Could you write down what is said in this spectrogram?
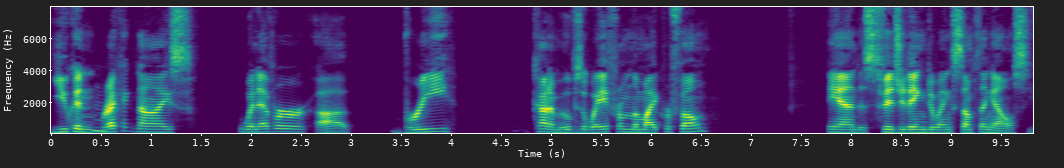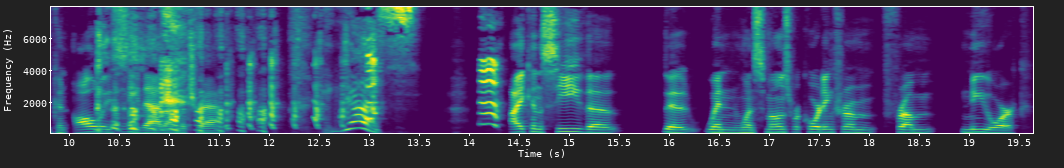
you can Hmm. recognize whenever uh, brie kind of moves away from the microphone and is fidgeting doing something else you can always see that on the track yes. I can see the the when when simone's recording from from new york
